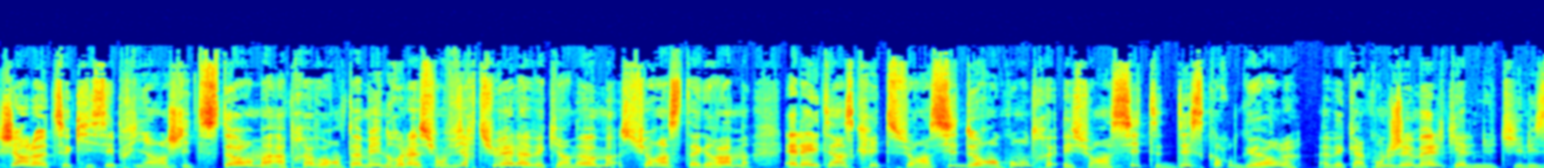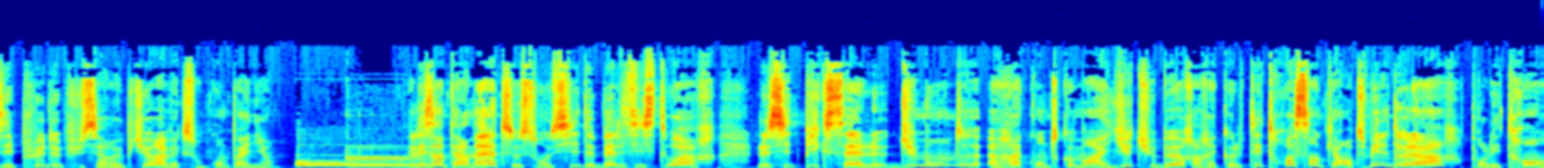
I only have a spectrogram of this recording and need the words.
Charlotte, qui s'est pris un shitstorm après avoir entamé une relation virtuelle avec un homme sur Instagram. Elle a été inscrite sur un site de rencontre et sur un site d'escort girl avec un compte Gmail qu'elle n'utilisait plus depuis sa rupture avec son compagnon. Les internets, ce sont aussi de belles histoires. Le site Pixel du Monde raconte comment un YouTuber a récolté 340 000 dollars pour les trans.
